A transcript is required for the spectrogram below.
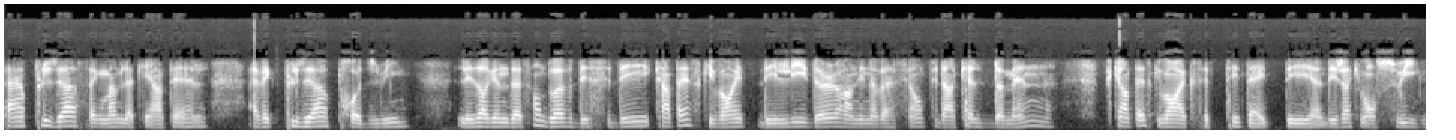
sert plusieurs segments de la clientèle avec plusieurs produits, les organisations doivent décider quand est-ce qu'ils vont être des leaders en innovation, puis dans quel domaine. Puis quand est-ce qu'ils vont accepter d'être des, euh, des gens qui vont suivre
